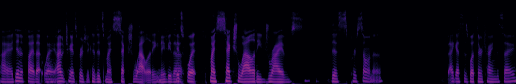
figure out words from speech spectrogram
I identify that way. Oh. I'm a trans person because it's my sexuality. Maybe that. it's what my sexuality drives this persona. I guess is what they're trying to say.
